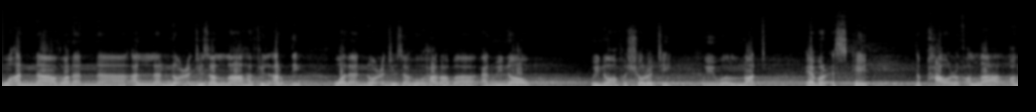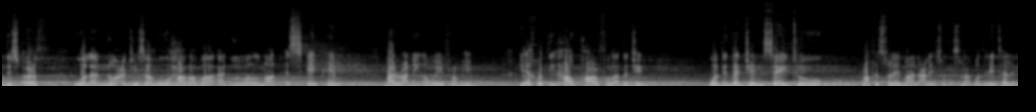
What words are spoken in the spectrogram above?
وأنا ظننا أن لن نعجز الله في الأرض ولن نعجزه هربا and we know we know of a surety we will not ever escape the power of Allah on this earth ولن نعجزه هربا and we will not escape him by running away from him Ya ikhwati, how powerful are the jinn? What did the jinn say to Prophet Sulaiman alayhi What did he tell him?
